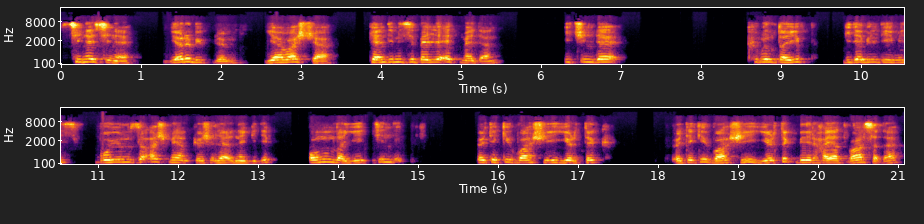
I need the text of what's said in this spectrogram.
Sine sine, yarı büklüm, yavaşça, kendimizi belli etmeden, içinde kımıldayıp gidebildiğimiz, boyumuzu aşmayan köşelerine gidip onunla yetindik. Öteki vahşi yırtık, öteki vahşi yırtık bir hayat varsa da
